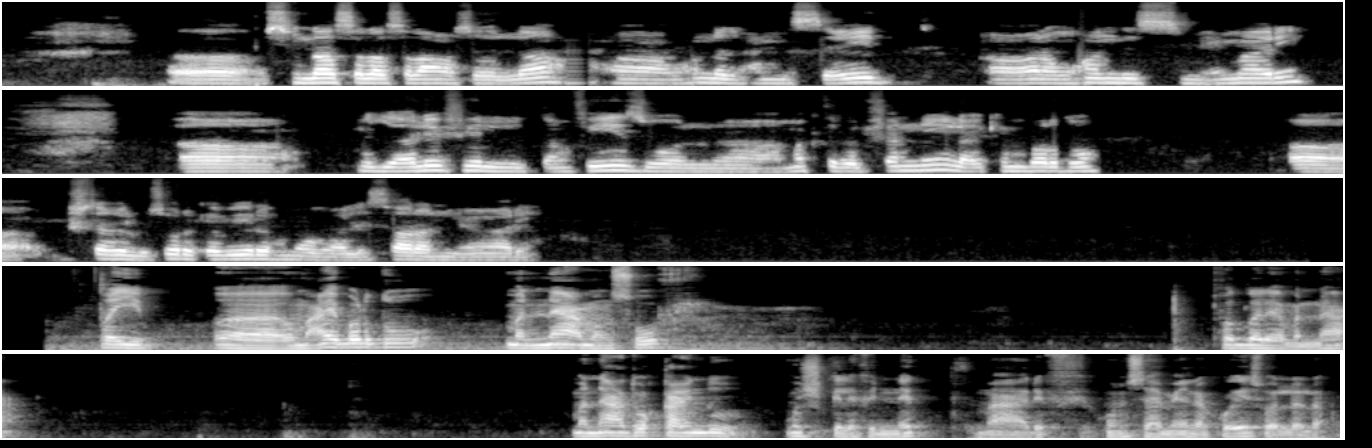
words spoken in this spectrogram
آه، بسم الله والصلاة والسلام على رسول الله. آه، مهند محمد سعيد. آه، أنا مهندس معماري. آه، مجالي في التنفيذ والمكتب الفني لكن برضو آه، بشتغل بصورة كبيرة في موضوع الإصهار المعماري. طيب آه ومعاي برضو مناع منصور. تفضل يا مناع. مناع أتوقع عنده مشكلة في النت ما عارف يكون سامعنا كويس ولا لا.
